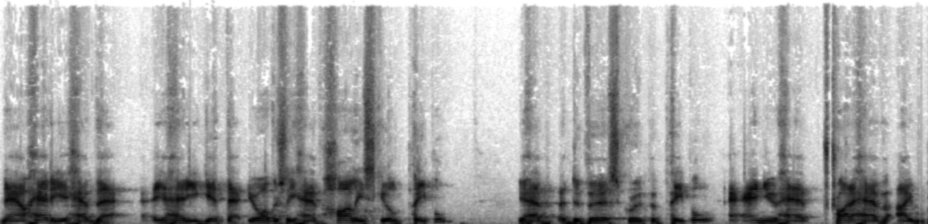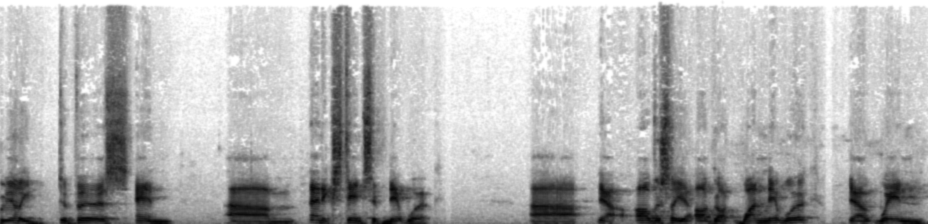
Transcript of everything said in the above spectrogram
Now, how do you have that? How do you get that? You obviously have highly skilled people, you have a diverse group of people, and you have try to have a really diverse and um, an extensive network. Uh, obviously, I've got one network. You know, when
